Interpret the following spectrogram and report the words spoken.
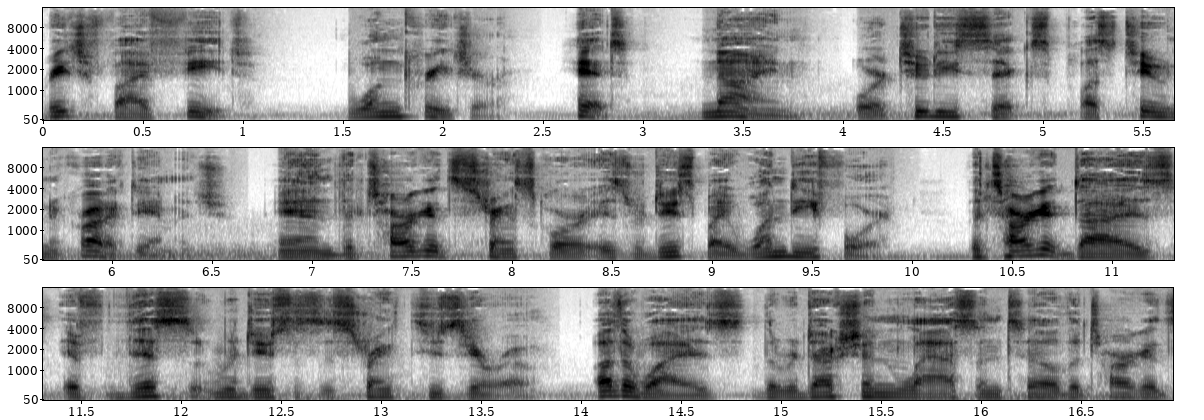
Reach 5 feet. 1 creature. Hit 9 or 2d6 plus 2 necrotic damage. And the target's strength score is reduced by 1d4. The target dies if this reduces the strength to 0. Otherwise, the reduction lasts until the target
